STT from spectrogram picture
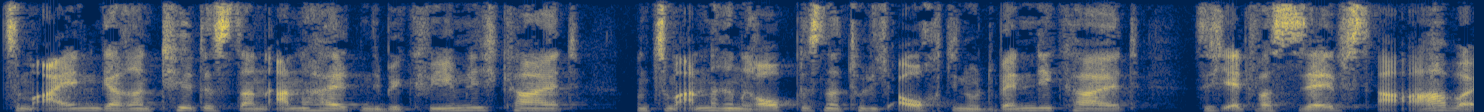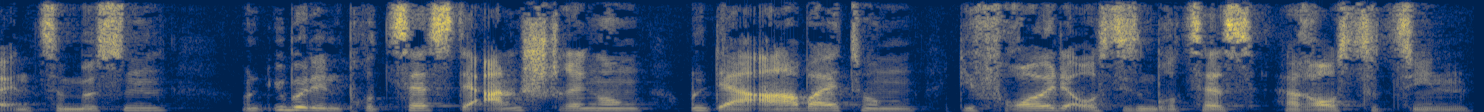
Zum einen garantiert es dann anhaltende Bequemlichkeit und zum anderen raubt es natürlich auch die Notwendigkeit, sich etwas selbst erarbeiten zu müssen und über den Prozess der Anstrengung und der Erarbeitung die Freude aus diesem Prozess herauszuziehen.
